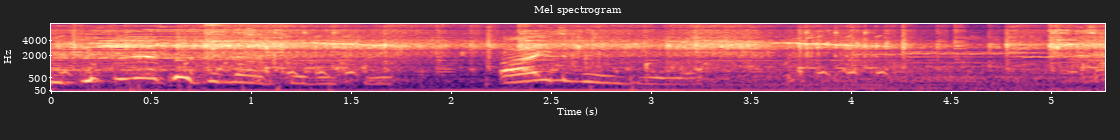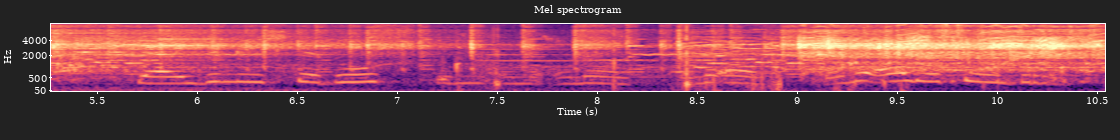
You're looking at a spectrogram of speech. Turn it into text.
İkisi de takım arkadaşı. Aynı benziyorlar. Geldim işte dostum. Onu, onu al. Onu al. Onu al yoksa öldürürüm.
